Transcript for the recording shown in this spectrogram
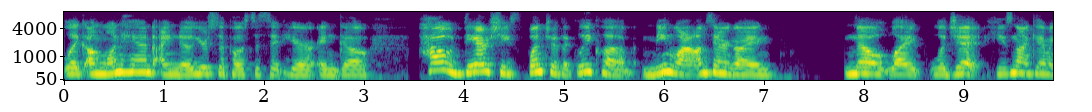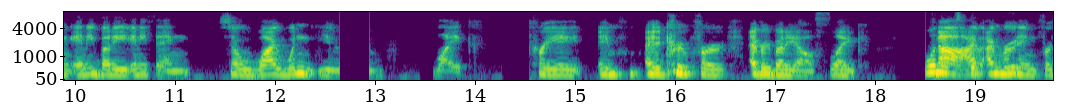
Like on one hand, I know you're supposed to sit here and go, "How dare she splinter the Glee Club?" Meanwhile, I'm sitting here going, "No, like legit, he's not giving anybody anything. So why wouldn't you like create a, a group for everybody else. Like, Well, nah, I, I'm rooting for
